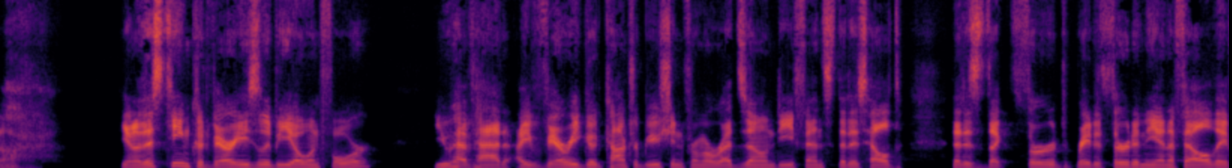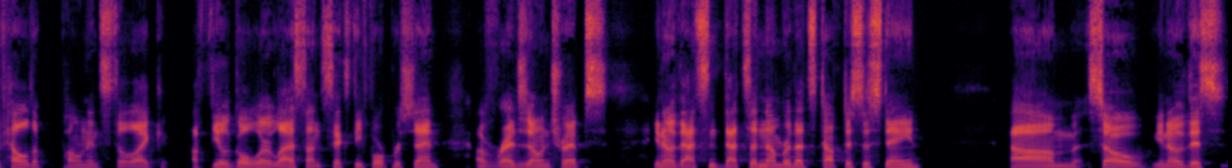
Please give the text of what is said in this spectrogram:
you know this team could very easily be 0 and 4. You have had a very good contribution from a red zone defense that is held that is like third rated third in the NFL. They've held opponents to like a field goal or less on 64% of red zone trips. You know, that's that's a number that's tough to sustain. Um, so you know, this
